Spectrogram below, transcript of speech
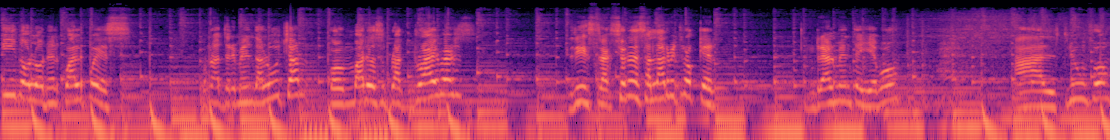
ídolo en el cual pues una tremenda lucha con varios black drivers, distracciones al árbitro que realmente llevó al triunfo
